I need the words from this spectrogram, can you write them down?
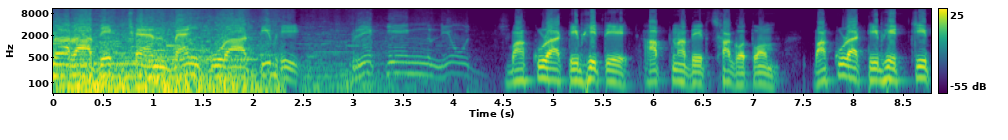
আপনারা দেখছেন Bankura TV. Breaking news. Bankura টিভিতে আপনাদের স্বাগতম। বাঁকুড়া টিভির chief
